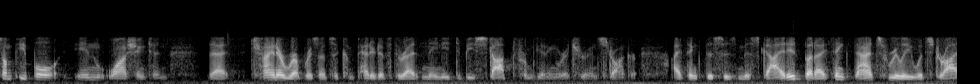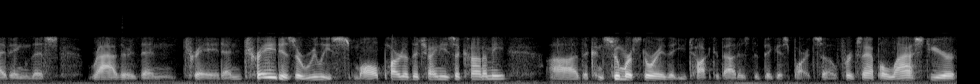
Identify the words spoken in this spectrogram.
some people in Washington that China represents a competitive threat and they need to be stopped from getting richer and stronger. I think this is misguided, but I think that's really what's driving this rather than trade. And trade is a really small part of the Chinese economy. Uh, the consumer story that you talked about is the biggest part. So, for example, last year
